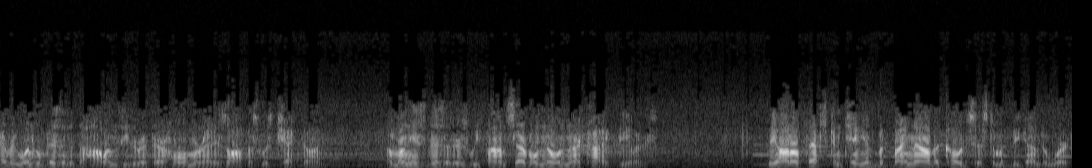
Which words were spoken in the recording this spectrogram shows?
Everyone who visited the Hollands, either at their home or at his office, was checked on. Among his visitors, we found several known narcotic dealers. The auto thefts continued, but by now the code system had begun to work.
